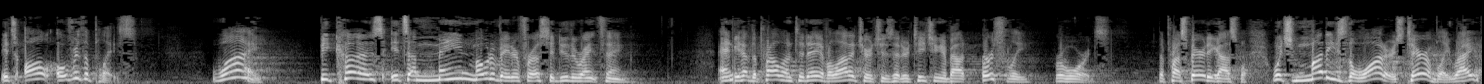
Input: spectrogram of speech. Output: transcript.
It's all over the place. Why? Because it's a main motivator for us to do the right thing. And you have the problem today of a lot of churches that are teaching about earthly rewards. The prosperity gospel, which muddies the waters terribly, right?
